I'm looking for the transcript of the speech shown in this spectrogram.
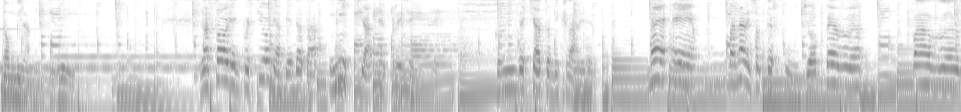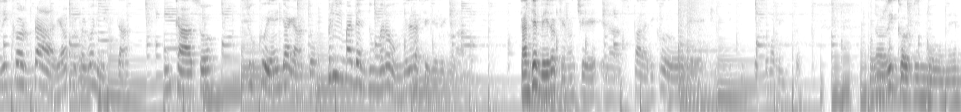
non mi lamenterei. La storia in questione ambientata inizia nel presente, con un invecchiato Nick Ryder, ma è un banale sotterfugio per far ricordare al protagonista un caso su cui è indagato prima del numero uno della serie regolare. Tant'è vero che non c'è la spalla di colore che in questo momento non ricordo il nome.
